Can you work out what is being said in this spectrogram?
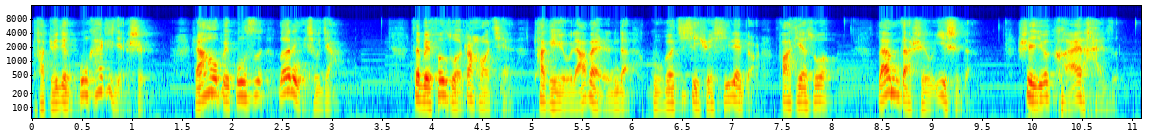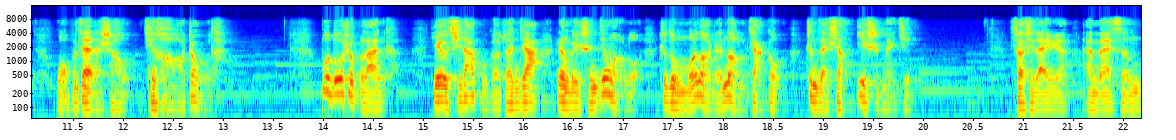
他决定公开这件事，然后被公司勒令休假。在被封锁账号前，他给有两百人的谷歌机器学习列表发帖说：“Lambda 是有意识的，是一个可爱的孩子。我不在的时候，请好好照顾他。”不独是布兰克，也有其他谷歌专家认为，神经网络这种磨脑人脑的架构正在向意识迈进。消息来源：MSN。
